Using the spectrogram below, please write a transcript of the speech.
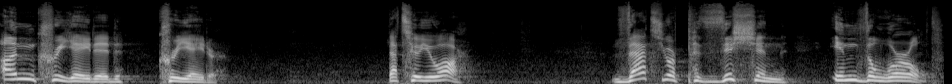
uncreated creator. That's who you are. That's your position in the world.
